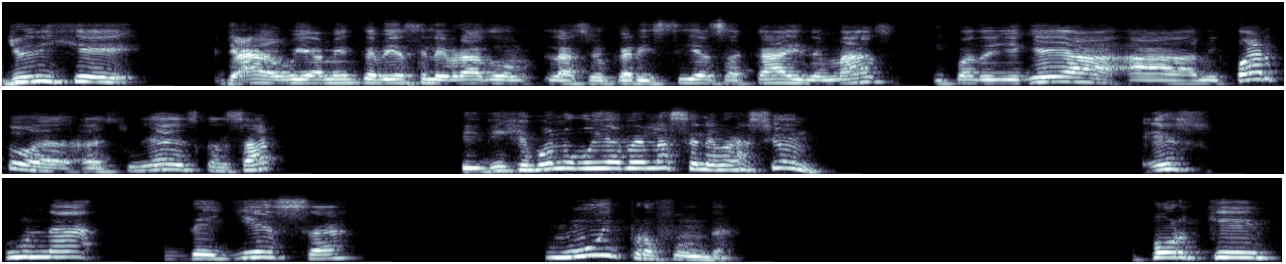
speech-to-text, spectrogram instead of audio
yo dije, ya obviamente había celebrado las Eucaristías acá y demás, y cuando llegué a, mi cuarto a, estudiar, a descansar, y dije, bueno, voy a ver la celebración. Es una belleza muy profunda. Porque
